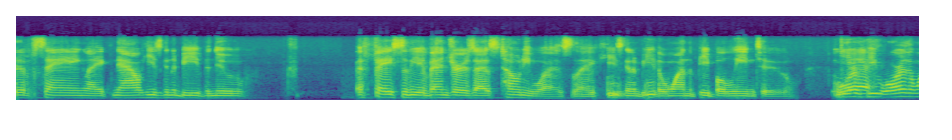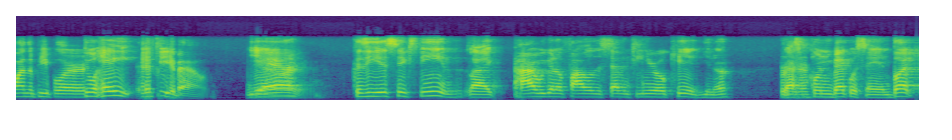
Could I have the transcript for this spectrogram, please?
of saying like now he's going to be the new face of the Avengers as Tony was. Like he's going to be the one that people lean to, or Yeah. or the one that people are To hate, iffy about. yeah, because he is 16. Like, how are we gonna follow the 17 year old kid? You know. That's what Quentin Beck was saying. But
